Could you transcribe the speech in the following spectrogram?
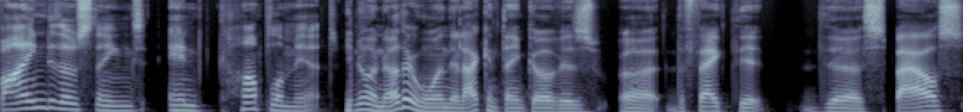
Find those things and compliment. You know, another one that I can think of is uh, the fact that the spouse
